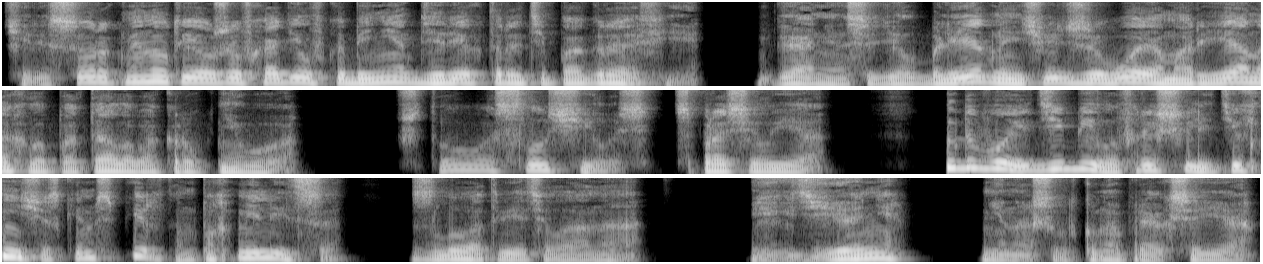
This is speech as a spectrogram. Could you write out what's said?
Через сорок минут я уже входил в кабинет директора типографии. Ганин сидел бледный и чуть живой, а Марьяна хлопотала вокруг него. «Что у вас случилось?» — спросил я. «Двое дебилов решили техническим спиртом похмелиться», — зло ответила она. «И где они?» — не на шутку напрягся я.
